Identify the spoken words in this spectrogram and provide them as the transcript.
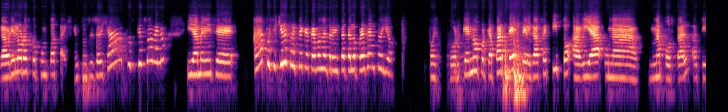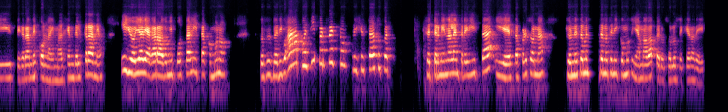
Gabriel Orozco, punto hasta ahí. Entonces yo dije, ah, pues qué suave, ¿no? Y ya me dice, ah, pues si quieres ahorita que acabemos la entrevista, te lo presento. Y yo, pues, ¿por qué no? Porque aparte del gafetito había una, una postal así de grande con la imagen del cráneo y yo ya había agarrado mi postalita, ¿cómo no? Entonces le digo, ah, pues sí, perfecto. Le dije, está súper. Se termina la entrevista y esta persona que honestamente no sé ni cómo se llamaba, pero solo sé que era de.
